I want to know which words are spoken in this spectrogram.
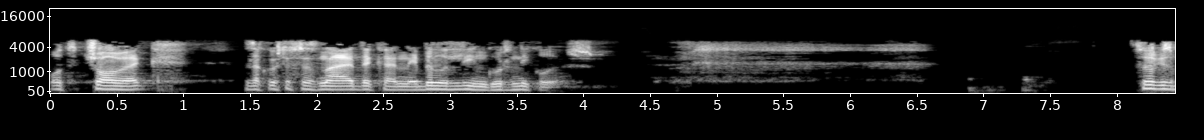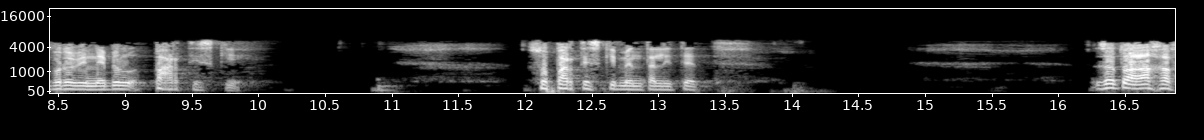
од човек за кој што се знае дека не бил лингур никогаш. Со други зборови, не бил партиски. Со партиски менталитет. Затоа Ахав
